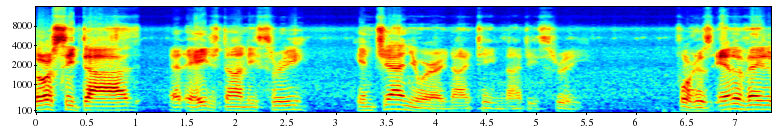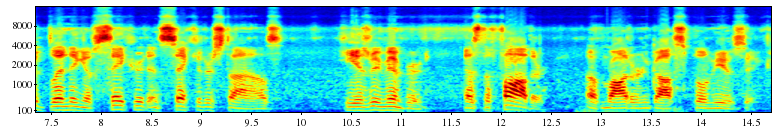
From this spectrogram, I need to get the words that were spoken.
Dorsey died at age 93 in January 1993. For his innovative blending of sacred and secular styles, he is remembered as the father of modern gospel music.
